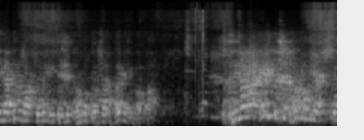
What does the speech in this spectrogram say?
এনাদের মাধ্যমে এই দেশে ধর্ম প্রচার হয়নি বাবা। যারা এই দেশে ধর্ম নিয়ে আসছে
